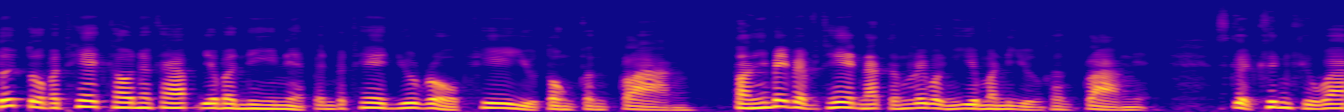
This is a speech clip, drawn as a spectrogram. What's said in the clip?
ด้วยตัวประเทศเขานะครับเยอรมนีเนี่ยเป็นประเทศยุโรปที่อยู่ตรงกลางๆ ตอนนี้ไม่เป็นประเทศนะต้องเรียกว่าอย่างนี้เยอรมนีอยู่ตรงกลางๆเนี่ยเกิดขึ้นคือว่า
